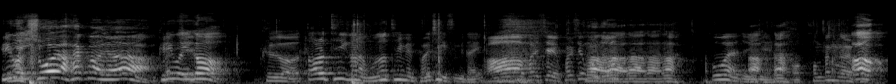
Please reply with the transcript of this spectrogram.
그리고 이거 이, 치워야 할 거 아니야. 그리고 맞지? 이거 그거 떨어뜨리거나 무너뜨리면 벌칙 있습니다. 아, 벌칙. 벌칙 뭐죠? 자나나 나 나. 뽑아야죠 아, 이제. 자. 어 컴백날 아.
